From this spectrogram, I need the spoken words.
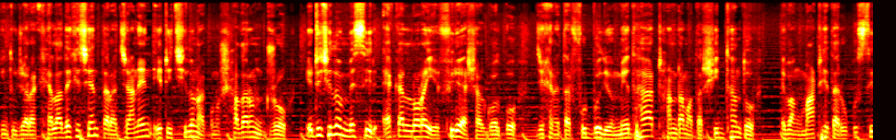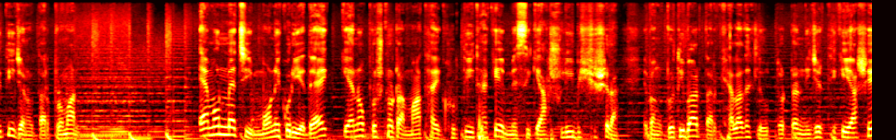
কিন্তু যারা খেলা দেখেছেন, তারা জানেন এটি ছিল না কোনো সাধারণ ড্র। এটি ছিল মেসির একার লড়াইয়ে ফিরে আসার গল্প, যেখানে তার ফুটবলীয় মেধা ঠান্ডা মাথার সিদ্ধান্ত এবং মাঠে তার উপস্থিতি যেন তার প্রমাণ। এমন ম্যাচই মনে করিয়ে দেয় কেন প্রশ্নটা মাথায় ঘুরতেই থাকে মেসিকে আসলেই বিশ্বসেরা এবং প্রতিবার তার খেলা দেখলে উত্তরটা নিজের থেকেই আসে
